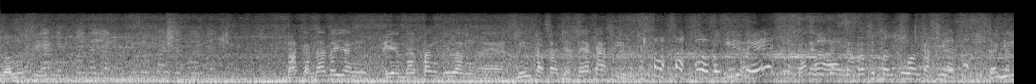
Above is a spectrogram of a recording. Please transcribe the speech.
dua lusin. Bahkan ada yang yang datang bilang eh, minta saja, saya kasih. begitu ya. Karena kan termasuk bantuan kasihan. Saya kan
